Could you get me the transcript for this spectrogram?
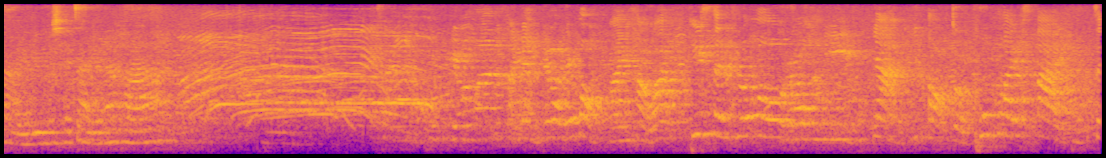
จ่ายอย่าลืมมาใช้จ่ายด้วยนะคะ ใช่ค่ะขอบคุณมากๆนะคะ อย่างที่เราได้บอกไปค่ะว่าที่เซ็นทรัลโมเรามีทุกอย่างที่ตอบโจทย์ทุกไลฟ์สไตล์ทุกเจ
